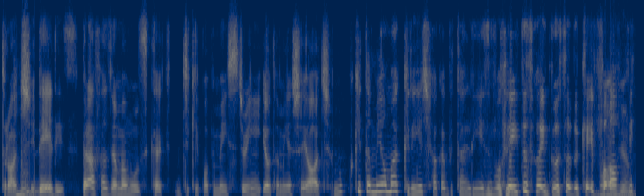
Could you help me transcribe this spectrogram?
trote deles pra fazer uma música de K-pop mainstream, eu também achei ótimo. Porque também é uma crítica ao capitalismo dentro da indústria do K-pop.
